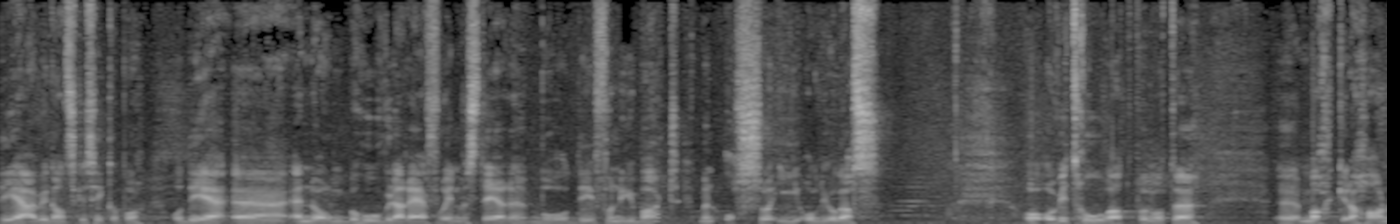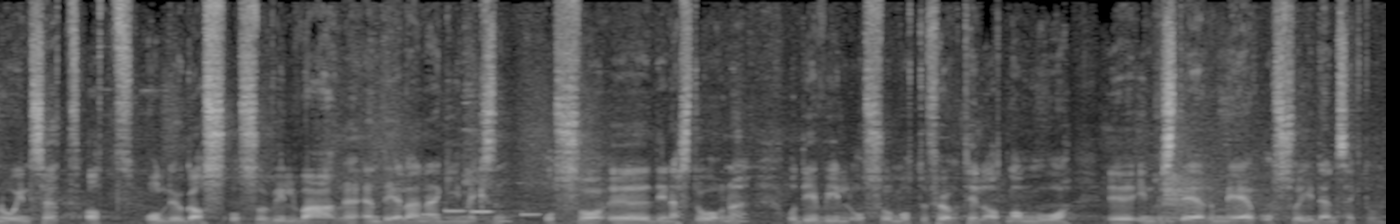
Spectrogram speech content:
Det er vi ganske sikre på. Og det eh, enorme behovet der er for å investere både i fornybart, men også i olje og gass. Og, og vi tror at på en måte markedet har nå innsett at olje og gass også vil være en del av energimiksen også eh, de neste årene. Og det vil også måtte føre til at man må eh, investere mer også i den sektoren.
